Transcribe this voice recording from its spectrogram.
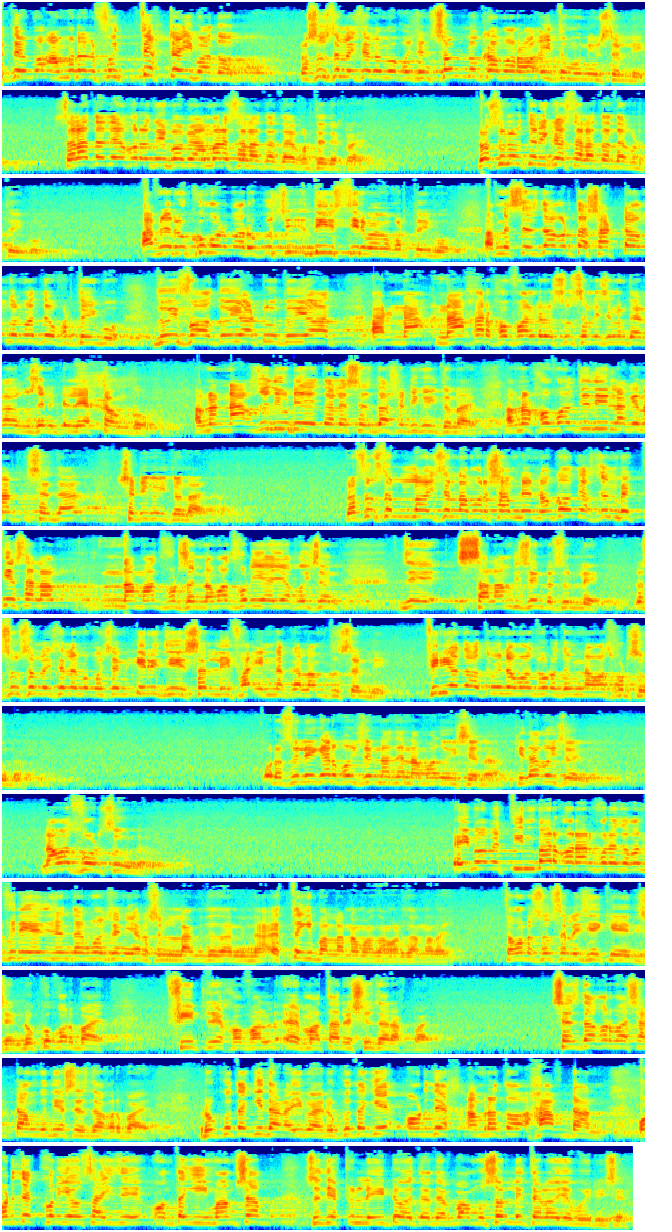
এতে আমার প্রত্যেকটা ইবাদত রসুল সাল্লাহ কৈছেন সল্লু কামার এই তো মুনি উসল্লি সালাত আদায় করো যেভাবে আমার সালাত আদায় করতে দেখায় রসুলের তরিকা সালাত আদায় করতে হইব। আপনি রুকু করবা, রুকু ধীর স্থিরভাবে করতে হইব। আপনি চেষ্টা করতে ষাটটা অঙ্গের মাধ্যমে করতে হইব। দুই ফা, দুই আটু, দুই হাত, আর না কপাল রসুল সাল্লাহ দেখা গেছেন এটা একটা অঙ্গ। আপনার নাক যদি উঠে যায় তাহলে চেষ্টা সঠিক হইতো নাই। আপনার কপাল যদি লাগে না চেষ্টা সঠিক হইতো নাই। রসুল সাল্লাহ ইসলামের সামনে নগদ একজন ব্যক্তি সালাম, নামাজ পড়ছেন, নামাজ পড়িয়া ইয়া কইছেন যে সালাম দিছেন রসুল্লে রসুল সাল্লাহ ইসলামে কইছেন, ইরজি সাল্লি ফা ইন্না কালাম তু সাল্লি ফিরিয়া দাও তুমি নামাজ পড়ো, তুমি নামাজ পড়ছো না। রসুল ইকার কইছেন না যে নামাজ হইছে না? কিতা কইছেন? নামাজ পড়ছো না। এইভাবে তিনবার করার পরে যখন ফিরিয়ে দিয়েছেন, তখন বলছেন ইয়া রসুল্লাহ আমি তো জানি না, এর থেকে পাল্লা নামাজ আমার জানা নাই। তখন রসুল সাল্লাহ কে দিয়েছেন? রুকু করবায় ফিট রে কপাল মাথারে সুজা রাখবায়। চেষ্টা করবা, সাতটা অঙ্গ দিয়ে চেষ্টা করবাই রুকুতা কি দাঁড়াইবাই রুকুতা কি অর্ধেক, আমরা তো হাফ ডান অর্ধেক করিয়াও চাই যে অন্তাকি ইমাম সাহেব যদি একটু লেট হইতে দেখবা মুসল্লি তেল হয়ে বই রয়েছে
